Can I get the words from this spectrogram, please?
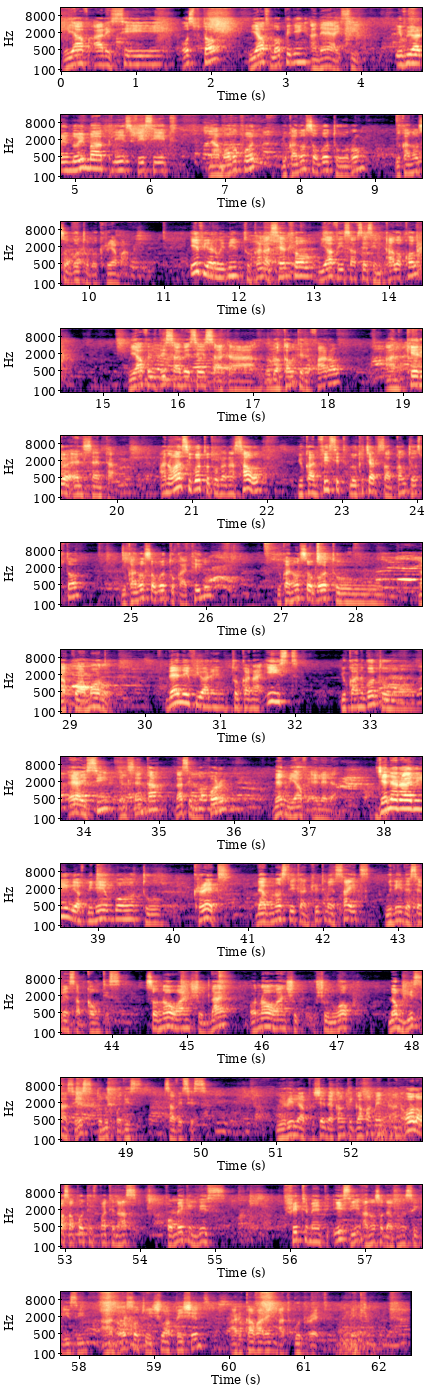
We have RC Hospital. We have Lopiding and AIC. If you are in Loima, please visit Namoruput. You can also go to Urum. You can also go to Lokiriama. If you are within Turkana Central, we have these services in Kalokol. We have these services at uh, Lodwar County Referral and Kerio Health Center. And once you go to Turkana South, you can visit Lokichar Sub-County Hospital. You can also go to Katilu. You can also go to Nakuamoro. Then if you are in Turkana East, you can go to AIC Health Center, that's in Lokori. Then we have Elela. Generally, we have been able to create diagnostic and treatment sites within the seven sub-counties. So no one should die or no one should, should walk long distances to look for these services. We really appreciate the county government and all our supportive partners for making this treatment easy and also diagnostic easy and also to ensure patients are recovering at good rate. Thank you.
